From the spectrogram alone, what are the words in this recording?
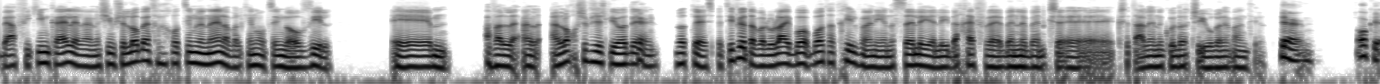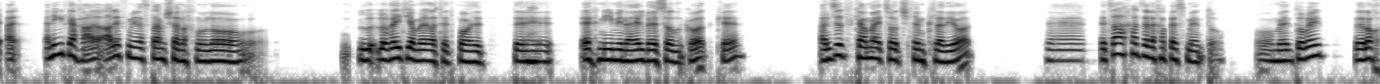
באפיקים כאלה לאנשים שלא בהכרח רוצים לנהל, אבל כן רוצים להוביל. אבל אני, לא חושב שיש לי עוד כן. נקודות אה, ספציפיות, אבל אולי בוא, תתחיל ואני אנסה להידחף אה, בין לבין כש, כשתעלה נקודות שיהיו רלוונטיות. כן, אוקיי, אני אגיד ככה, א', מן הסתם שאנחנו לא, לא הייתי אומר לתת פה את אה, איך נהי מנהל בעשר דקות, כן? אני רוצה לתת כמה עצות שהן כלליות. עצה אחת זה לחפש מנטור, או מנטורית, זה לא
